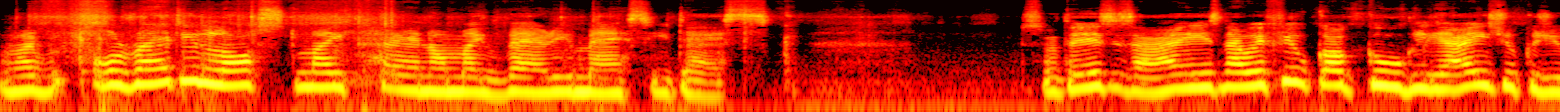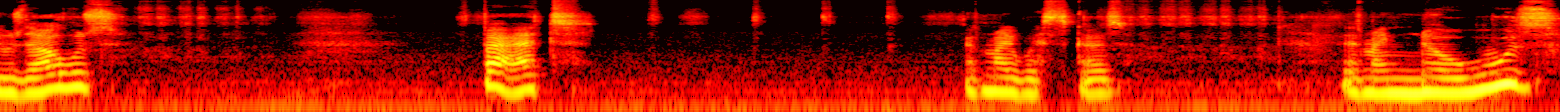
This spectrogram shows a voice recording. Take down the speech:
And I've already lost my pen on my very messy desk. So there's his eyes. Now, if you've got googly eyes, you could use those. But, there's my whiskers. There's my nose.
